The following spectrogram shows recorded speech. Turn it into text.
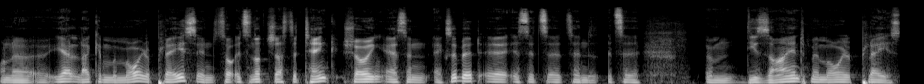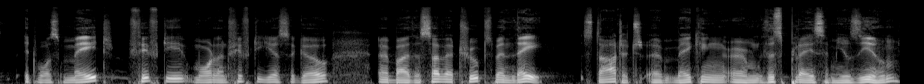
on a uh, yeah like a memorial place, and so it's not just a tank showing as an exhibit. Uh, it's it's it's an it's a um, designed memorial place. It was made 50 more than 50 years ago by the Soviet troops when they started making um, this place a museum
